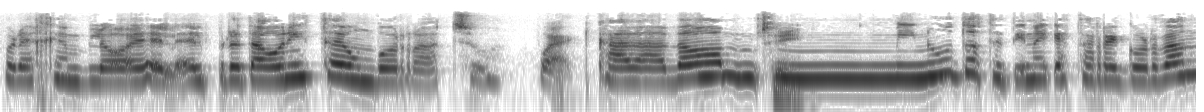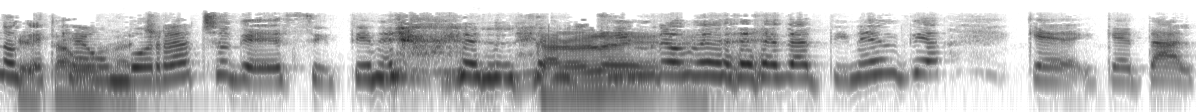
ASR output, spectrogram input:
Por ejemplo, el, el protagonista es un borracho. Pues cada dos Sí. minutos te tiene que estar recordando Que que, es un borracho. que sí, tiene el, Claro, síndrome de, de abstinencia, que, que tal.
